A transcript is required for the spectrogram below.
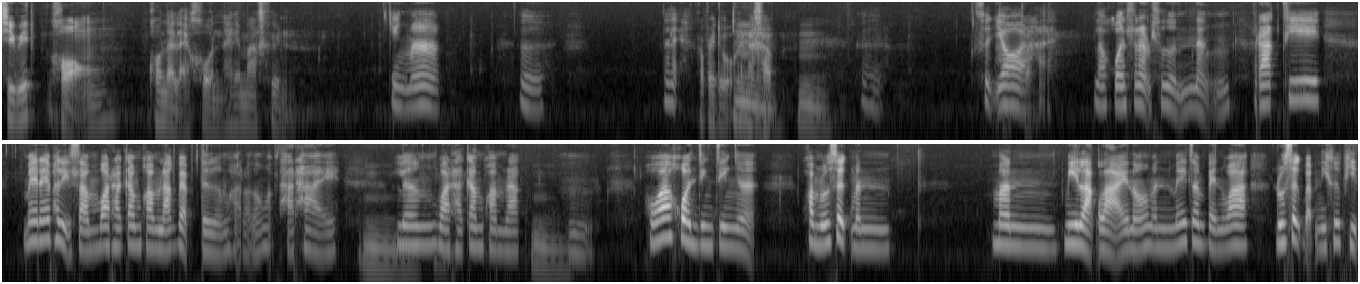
ชีวิตของคนหลาย ๆ คนให้ได้มากขึ้น เก่งมาก เออ นั่นแหละ ก็ไปดูกันนะครับอืมสุดยอดค่ะ เราควรสนับสนุนหนังรักที่ไม่ได้ผลิตซ้ำวัฒกรรมความรักแบบเดิมค่ะ เราต้องแบบท้าทายอืมเรื่องวัฒกรรมความรักอืมอืมเพราะว่าคนจริง ๆ อะ ความรู้สึกมันมันมีหลากหลายเนาะมันไม่จำเป็นว่ารู้สึกแบบนี้คือผิด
